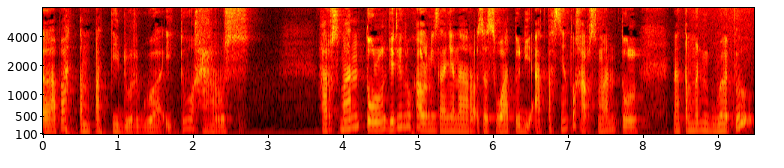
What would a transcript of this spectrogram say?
Uh, apa tempat tidur gue itu harus harus mantul. Jadi lu kalau misalnya naruh sesuatu di atasnya tuh harus mantul. Nah temen gue tuh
